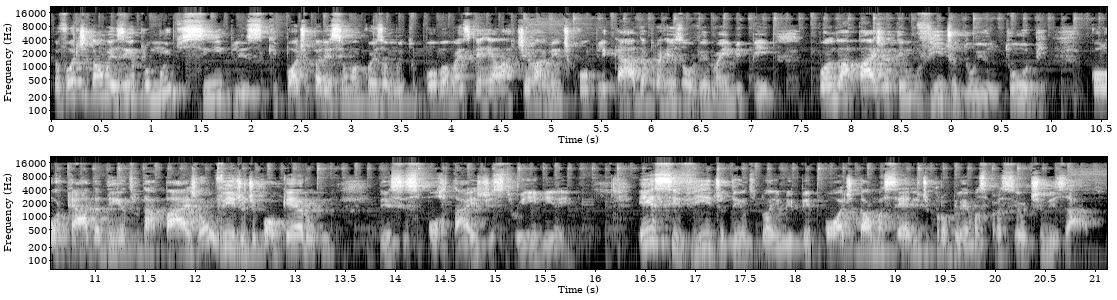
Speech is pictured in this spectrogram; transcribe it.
Eu vou te dar um exemplo muito simples, que pode parecer uma coisa muito boba, mas que é relativamente complicada para resolver no AMP. Quando a página tem um vídeo do YouTube colocada dentro da página, um vídeo de qualquer um desses portais de streaming aí. Esse vídeo dentro do AMP pode dar uma série de problemas para ser otimizado.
